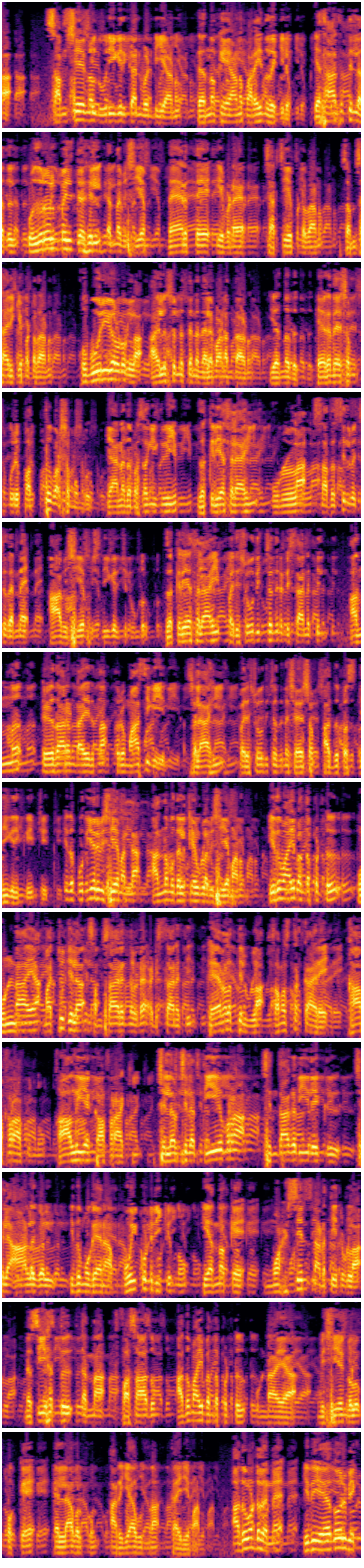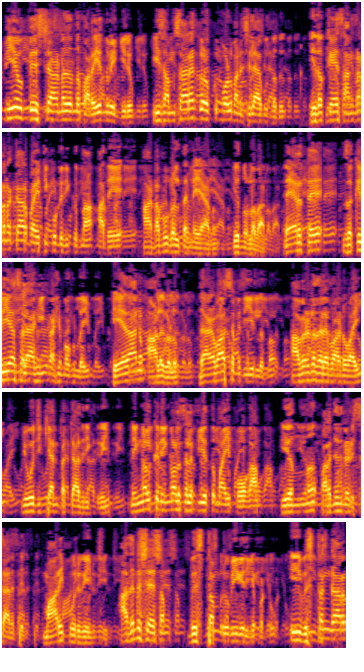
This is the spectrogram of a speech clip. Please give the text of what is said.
സംശയങ്ങൾ ദൂരീകരിക്കാൻ വേണ്ടിയാണ് എന്നൊക്കെയാണ് പറയുന്നതെങ്കിലും യഥാർത്ഥത്തിൽ അത് ഉദുറുൽബിൽ ജഹിൽ എന്ന വിഷയം നേരത്തെ ഇവിടെ ചർച്ച ചെയ്യപ്പെട്ടതാണ് സംസാരിക്കപ്പെട്ടതാണ്. കുബൂരികളോടുള്ള നിലപാട് നിലപാടെന്താണ് എന്നത് ഏകദേശം ഒരു പത്ത് വർഷം മുമ്പ് ഞാനത് പ്രസംഗിക്കുകയും സക്കരിയ സലാഹി ഉള്ള സദസ്സിൽ വെച്ച് തന്നെ ആ വിഷയം വിശദീകരിച്ചിട്ടുണ്ട്. സക്കരിയ സലാഹി പരിശോധിച്ചതിന്റെ അടിസ്ഥാനത്തിൽ അന്ന് എഴുതാറുണ്ടായിരുന്ന ഒരു മാസികയിൽ സലാഹി പരിശോധിച്ചതിന് ശേഷം അത് പ്രസിദ്ധീകരിക്കുകയും ചെയ്തു. ഇത് പുതിയൊരു വിഷയമല്ല അന്ന് മുതൽക്കേ ഉള്ള വിഷയമാണ്. ഇതുമായി ബന്ധപ്പെട്ട് ഉണ്ടായ മറ്റു ചില സംസാരങ്ങളുടെ അടിസ്ഥാനത്തിൽ കേരളത്തിലുള്ള സമസ്തക്കാരെ കാഫറാക്കുന്നു ഖാലിയെ കാഫറാക്കി. ചിലർ ചില തീവ്ര ചിന്താഗതിയിലേക്ക് ചില ആളുകൾ ഇത് മുഖേന പോയിക്കൊണ്ടിരിക്കുന്നു എന്നൊക്കെ മൊഹസിൻ നടത്തിയിട്ടുള്ള നസീഹത്ത് എന്ന ഫസാദും അതുമായി ബന്ധപ്പെട്ട് ഉണ്ടായ വിഷയങ്ങളും ഒക്കെ എല്ലാവർക്കും അറിയാവുന്ന കാര്യമാണ്. അതുകൊണ്ട് തന്നെ ഇത് ഏതൊരു വ്യക്തിയെ ഉദ്ദേശിച്ചാണ് എന്ന് പറയുന്നുവെങ്കിലും ഈ സംസാരം കേൾക്കുമ്പോൾ മനസ്സിലാകുന്നത് ഇതൊക്കെ സംഘടനക്കാർ പയറ്റിക്കൊണ്ടിരിക്കുന്ന അതേ അടവുകൾ തന്നെയാണ് എന്നുള്ളതാണ്. നേരത്തെ സക്കരിയ സലാഹി റഹിമഹുള്ളയും ഏതാനും ആളുകളും ദഴവാ സമിതിയിൽ നിന്ന് അവരുടെ നിലപാടുമായി യോജിക്കാൻ പറ്റാതിരിക്കുകയും നിങ്ങൾക്ക് നിങ്ങൾ സെലഫിയത്തുമായി പോകാം എന്ന് പറഞ്ഞതിന്റെ അടിസ്ഥാനത്തിൽ മാറിപ്പോരുകയും ചെയ്തു. അതിനുശേഷം വിസ്തം രൂപീകരിക്കപ്പെട്ടു. ഈ വിസ്റ്റംകാർ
